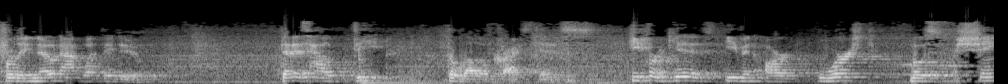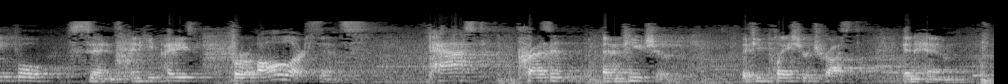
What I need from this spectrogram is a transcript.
for they know not what they do. That is how deep the love of Christ is. He forgives even our worst, most shameful sins, and He pays for all our sins, past, present, and future if you place your trust in Him.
